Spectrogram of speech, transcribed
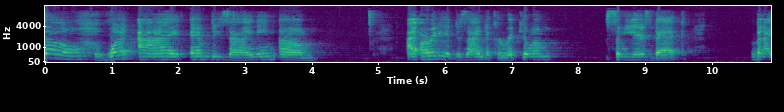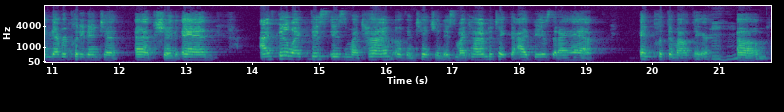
So, what I am designing, um, I already had designed a curriculum some years back, but I never put it into action. And I feel like this is my time of intention. It's my time to take the ideas that I have and put them out there. Mm-hmm. Um,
